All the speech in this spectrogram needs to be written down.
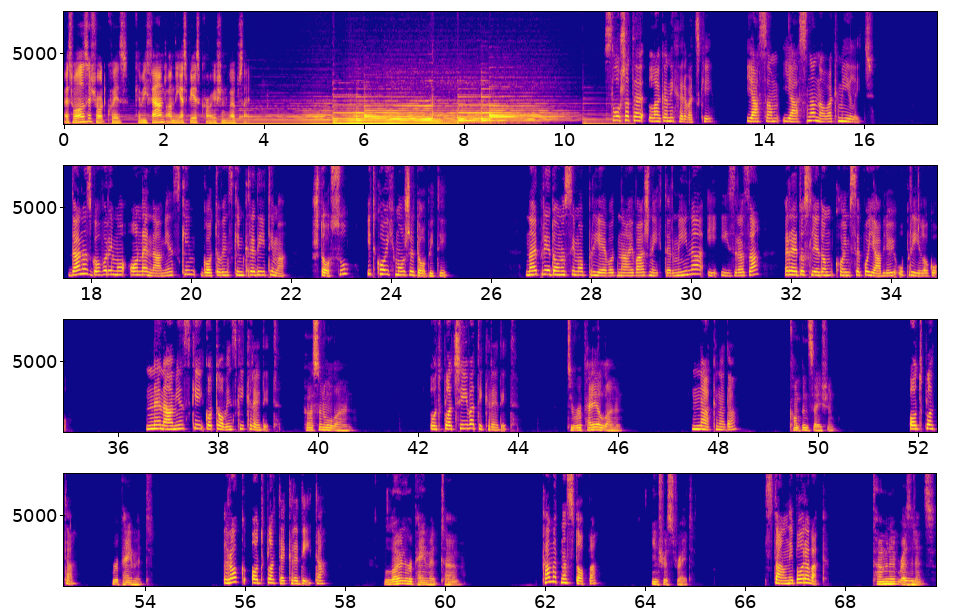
as well as a short quiz, can be found on the SBS Croatian website. Slušate Lagani Hrvatski. Ja sam Jasna Novak Milić. Danas govorimo o nenamjenskim gotovinskim kreditima. Što su i tko ih može dobiti? Najprije donosimo prijevod najvažnijih termina i izraza redoslijedom kojim se pojavljuju u prilogu. Nenamjenski gotovinski kredit. Personal loan. Otplaćivati kredit. To repay a loan. Naknada. Compensation. Otplata. Repayment. Rok otplate kredita. Loan repayment term. Kamatna stopa. Interest rate. Stalni boravak. Permanent residence.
